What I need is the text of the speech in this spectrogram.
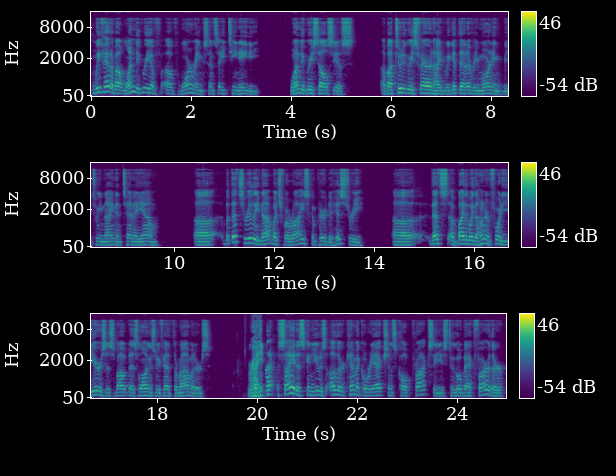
we've had about one degree of, of warming since 1880, one degree Celsius, about two degrees Fahrenheit. We get that every morning between 9 and 10 a.m. Uh, but that's really not much of a rise compared to history. Uh, that's, uh, by the way, the 140 years is about as long as we've had thermometers. Right. But scientists can use other chemical reactions called proxies to go back farther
